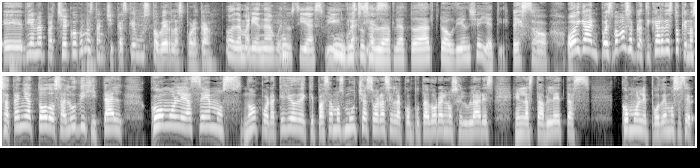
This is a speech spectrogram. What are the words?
eh, Diana Pacheco, ¿cómo están chicas? Qué gusto verlas por acá. Hola Mariana, buenos días. Bien, Un gusto gracias. saludarle a toda tu audiencia y a ti. Eso. Oigan, pues vamos a platicar de esto que nos atañe a todos, salud digital. ¿Cómo le hacemos? ¿No? Por aquello de que pasamos muchas horas en la computadora, en los celulares, en las tabletas. ¿Cómo le podemos hacer?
